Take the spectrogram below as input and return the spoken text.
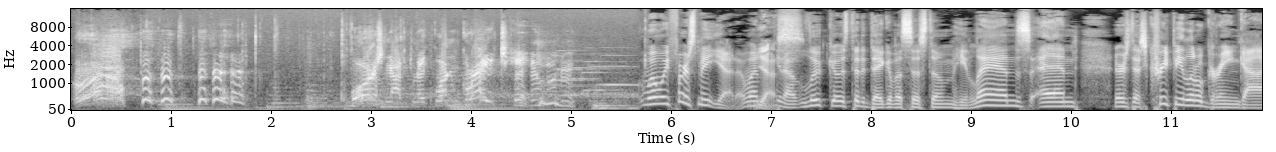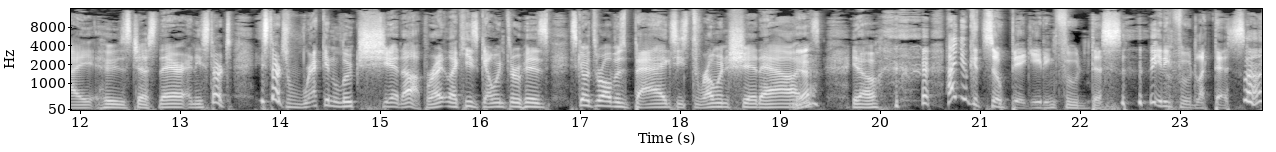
Wars not make one great. when we first meet Yoda, when Yes. you know Luke goes to the Dagobah system, he lands, and there's this creepy little green guy who's just there, and he starts he starts wrecking Luke's shit up, right? Like he's going through his he's going through all of his bags, he's throwing shit out. Yeah. You know, how do you get so big eating food this eating food like this? Huh?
